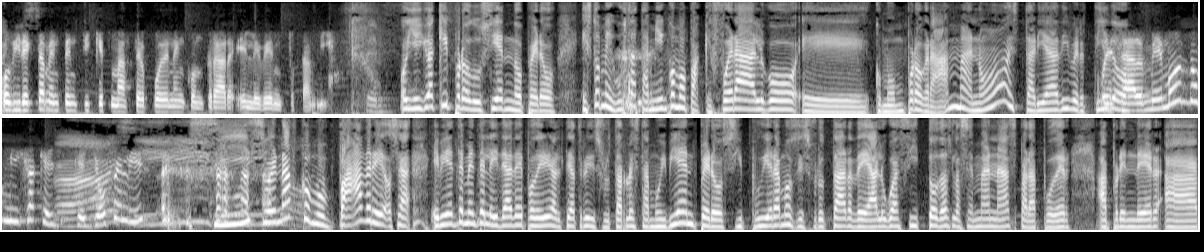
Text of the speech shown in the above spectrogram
o directamente en Ticketmaster pueden encontrar el evento también. Oye, yo aquí produciendo, pero esto me gusta también como para que fuera algo eh, como un programa, ¿no? Estaría divertido. Pues armémoslo, mija, que, que yo feliz. Sí, suena como padre. O sea, evidentemente la idea de poder ir al teatro y disfrutarlo está muy bien, pero si pudiéramos disfrutar de algo así todas las semanas para poder aprender a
